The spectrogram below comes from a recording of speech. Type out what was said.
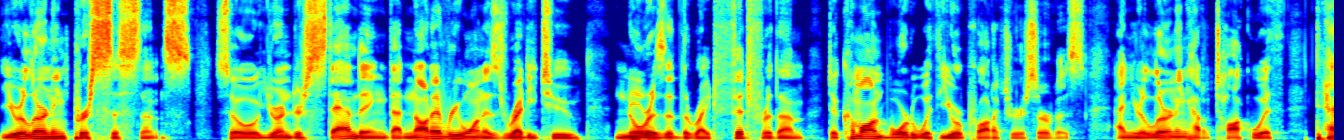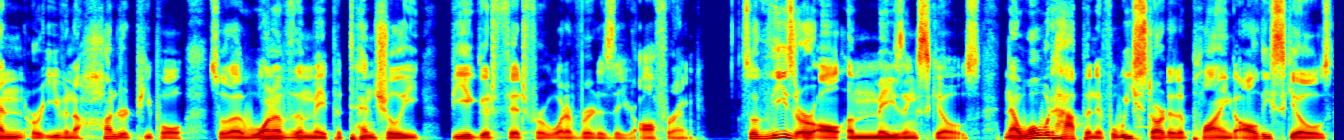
you're learning persistence. So you're understanding that not everyone is ready to, nor is it the right fit for them to come on board with your product or your service. And you're learning how to talk with 10 or even 100 people so that one of them may potentially be a good fit for whatever it is that you're offering. So these are all amazing skills. Now, what would happen if we started applying all these skills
